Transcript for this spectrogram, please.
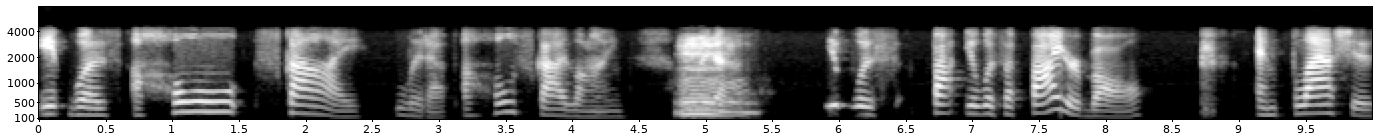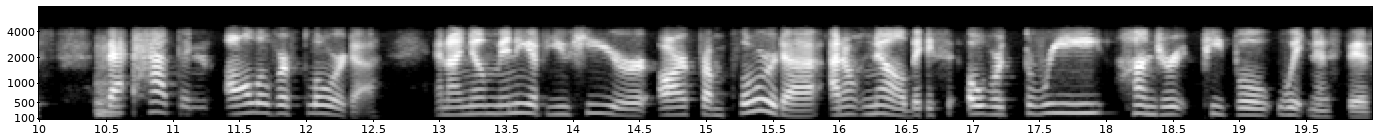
it was a whole sky lit up, a whole skyline lit up. Mm. It was fi- it was a fireball and flashes Mm. that happened all over Florida. And I know many of you here are from Florida. I don't know. They said over 300 people witnessed this.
